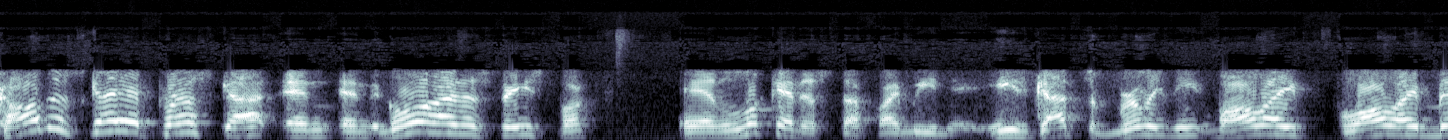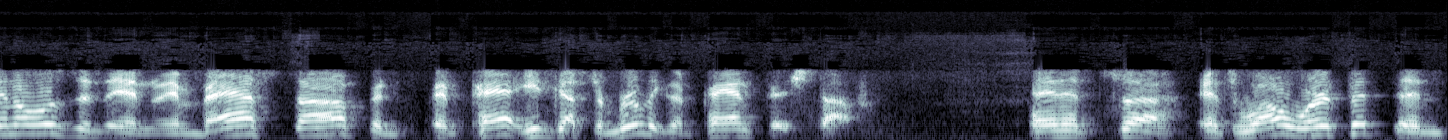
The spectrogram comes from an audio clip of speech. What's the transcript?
call this guy at Prescott and and go on his Facebook and look at his stuff. I mean, he's got some really neat walleye walleye minnows and, and, and bass stuff, and, and pan, he's got some really good panfish stuff. And it's uh, it's well worth it. And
